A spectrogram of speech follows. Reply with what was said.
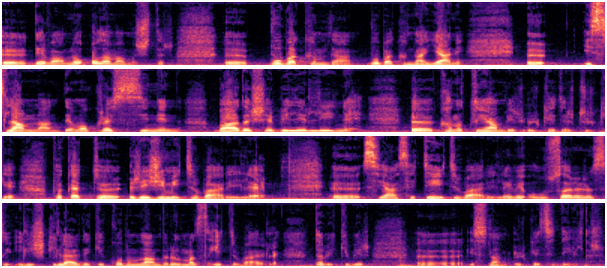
e, devamlı olamamıştır. E, bu bakımdan bu bakımdan yani e, İslam'la demokrasinin bağdaşabilirliğini e, kanıtlayan bir ülkedir Türkiye. Fakat e, rejim itibariyle, e, siyaseti itibariyle ve uluslararası ilişkilerdeki konumlandırılması itibariyle tabii ki bir e, İslam ülkesi değildir.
